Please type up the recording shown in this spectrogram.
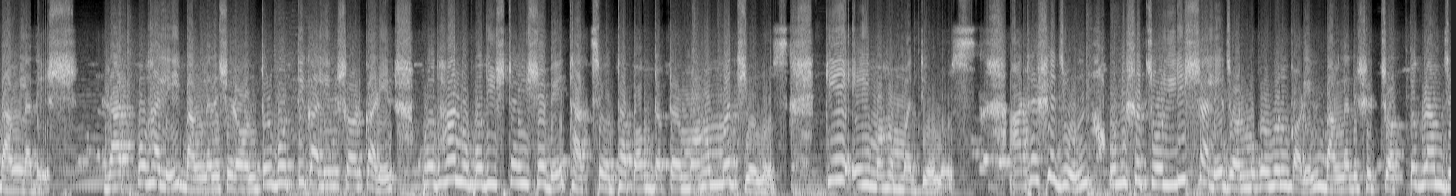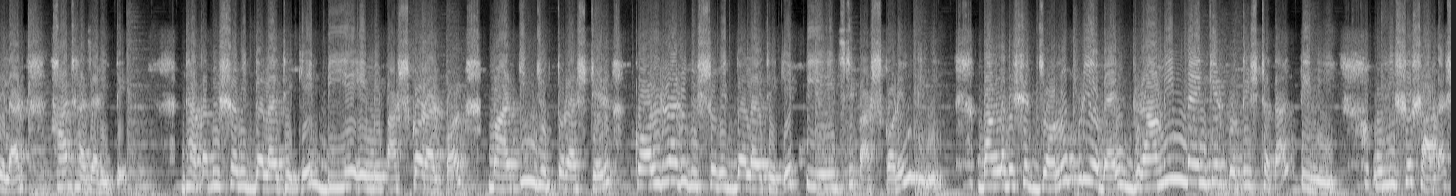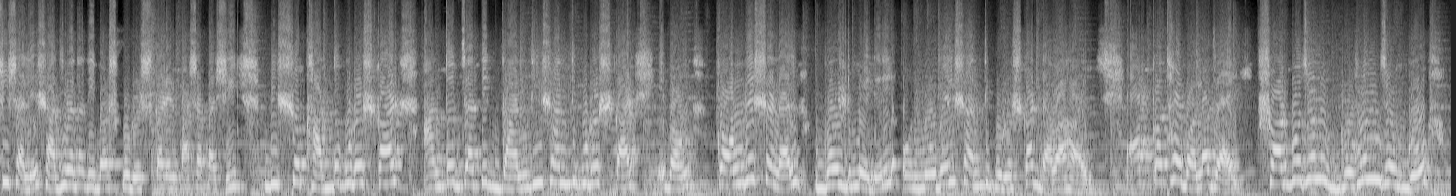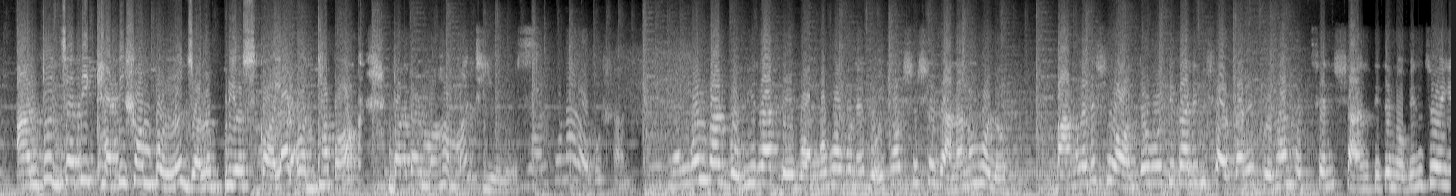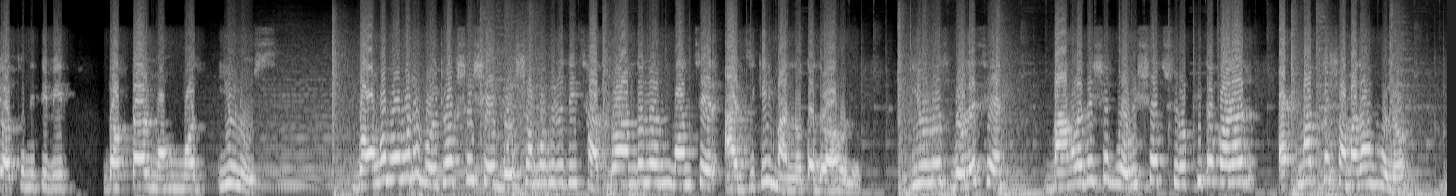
বাংলাদেশ। রাত পোহালেই বাংলাদেশের অন্তর্বর্তীকালীন সরকারের প্রধান উপদেষ্টা হিসেবে থাকছে অধ্যাপক ডক্টর মোহাম্মদ ইউনুস। কে এই মোহাম্মদ ইউনুস? আঠাশে জুন উনিশশো চল্লিশ সালে জন্মগ্রহণ করেন বাংলাদেশের চট্টগ্রাম জেলার হাটহাজারীতে। ঢাকা বিশ্ববিদ্যালয় থেকে বিএ এম এ পাশ করার পর মার্কিন যুক্তরাষ্ট্রের কলরাডো বিশ্ববিদ্যালয় থেকে পিএইচডি পাশ করেন তিনি। বাংলাদেশের জনপ্রিয় ব্যাংক গ্রামীণ ব্যাংকের প্রতিষ্ঠাতা তিনি। উনিশশো সাতাশি সালে স্বাধীনতা দিবস পুরস্কারের পাশাপাশি বিশ্ব খাদ্য পুরস্কার, আন্তর্জাতিক গান্ধী শান্তি পুরস্কার এবং কংগ্রেশনাল গোল্ড মেডেল ও নোবেল শান্তি পুরস্কার দেওয়া হয়। এক কথায় বলা যায়, সর্বজন গ্রহণযোগ্য, আন্তর্জাতিক খ্যাতিসম্পন্ন জনপ্রিয় স্কলার অধ্যাপক ডক্টর মোহাম্মদ ইউনুস। জল্পনার অবসান। মঙ্গলবার গভীর রাতে বঙ্গভবনে বৈঠক শেষে জানানো হলো, বাংলাদেশের অন্তর্বর্তীকালীন সরকারের প্রধান হচ্ছেন শান্তিতে নবীনজয়ী অর্থনীতিবিদ ডক্টর মোহাম্মদ ইউনুস। বঙ্গভবনে বৈঠক শেষে বৈষম্য বিরোধী ছাত্র আন্দোলন মঞ্চের আর্জিকেই মান্যতা দেওয়া হলো। ইউনুস বলেছেন বাংলাদেশের ভবিষ্যৎ সুরক্ষিত করার একমাত্র সমাধান হলো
